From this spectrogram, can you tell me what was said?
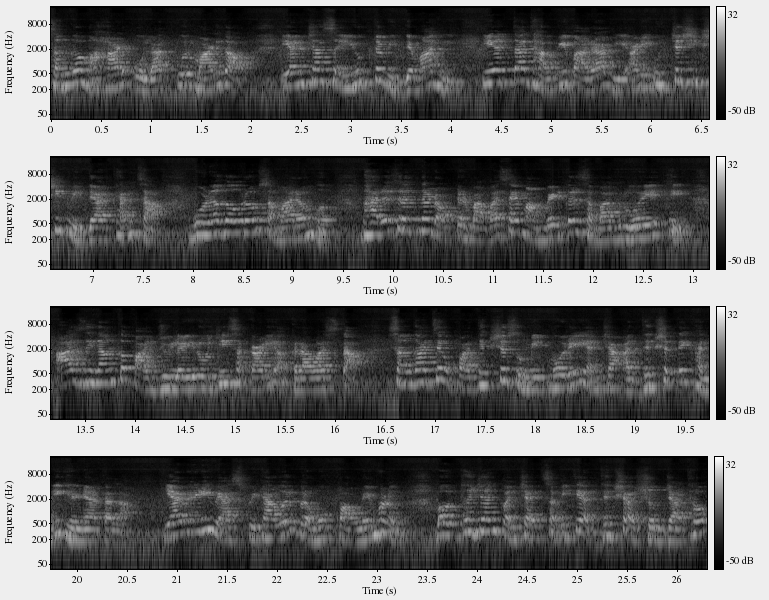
संघ महाड पोलादपूर माणगाव यांच्या संयुक्त विद्यमाने इयत्ता दहावी बारावी आणि उच्च शिक्षित विद्यार्थ्यांचा गुणगौरव समारंभ भारतरत्न डॉक्टर बाबासाहेब आंबेडकर सभागृह येथे आज दिनांक पाच जुलै रोजी सकाळी अकरा वाजता संघाचे उपाध्यक्ष सुमित मोरे यांच्या अध्यक्षतेखाली घेण्यात आला. यावेळी व्यासपीठावर प्रमुख पाहुणे म्हणून बौद्धजन पंचायत समिती अध्यक्ष अशोक जाधव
